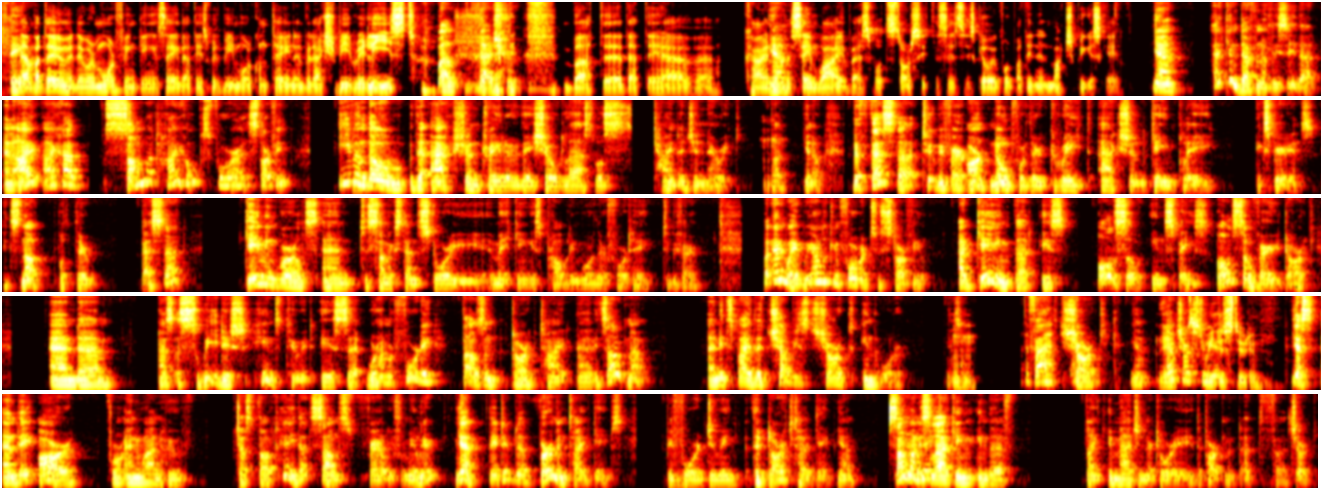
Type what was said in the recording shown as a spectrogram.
They yeah, but they, they were more thinking, saying that this will be more contained and will actually be released, well, that is true. but uh, that they have uh, kind Yeah. of the same vibe as what Star Citizens is going for, but in a much bigger scale. Yeah, I can definitely see that, and I I have somewhat high hopes for uh, Starfield, even though the action trailer they showed last was kind of generic. But you know, Bethesda, to be fair, aren't known for their great action gameplay experience. It's not what they're best at. Gaming worlds and to some extent story making is probably more their forte, to be fair. But anyway, we are looking forward to Starfield, a game that is also in space, also very dark, and um, has a Swedish hint to it. Is uh, Warhammer 40,000 Darktide, and it's out now, and it's by the chubbiest shark in the water. Yes. Mhm. The Fat Shark. Yeah, Yeah, Fat Shark Studios. Swedish studio. Yes, and they are, for anyone who just thought, hey, that sounds fairly familiar. Yeah, they did the Vermintide games before doing the Darktide game. Yeah. Someone is Mhm. lacking in the like imaginatory department at Fat Shark.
